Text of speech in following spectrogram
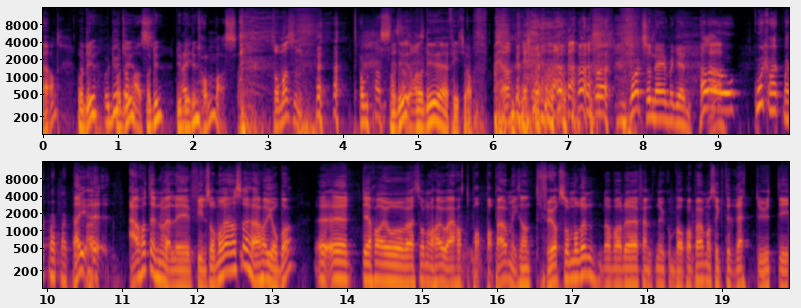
Ja. Og du? Og du, Thomas? Og du? Du, du, Nei. Thomas. Thomassen. Thomas. Og du, og du er Fridtjof. Ja. What's your name again? Hello! Quack. Nei, eh, jeg har hatt en veldig fin sommer, altså. Jeg har jobba. Det har jo vært sånn, har jo jeg hatt pappaperm ikke sant? før sommeren. Da var det 15 uker med pappaperm, og så gikk det rett ut i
